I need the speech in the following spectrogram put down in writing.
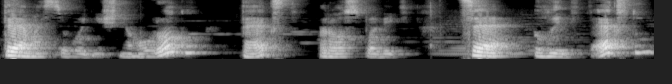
Тема сьогоднішнього уроку текст розповідь. Це вид тексту,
